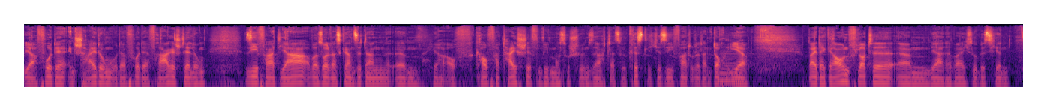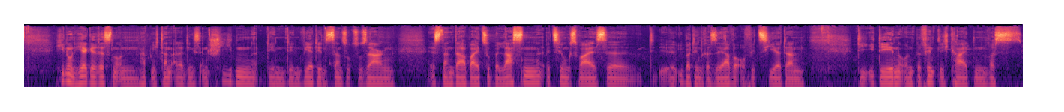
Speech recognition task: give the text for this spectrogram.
ja vor der Entscheidung oder vor der Fragestellung, Seefahrt ja, aber soll das Ganze dann ähm, ja auf Kauffahrteischiffen, wie man so schön sagt, also christliche Seefahrt oder dann doch mhm. eher bei der Grauen Flotte, ähm, ja, da war ich so ein bisschen hin und her gerissen und habe mich dann allerdings entschieden, den, den Wehrdienst dann sozusagen es dann dabei zu belassen, beziehungsweise über den Reserveoffizier dann die Ideen und Befindlichkeiten, was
